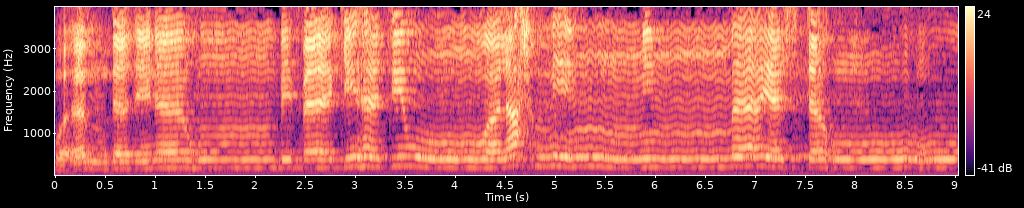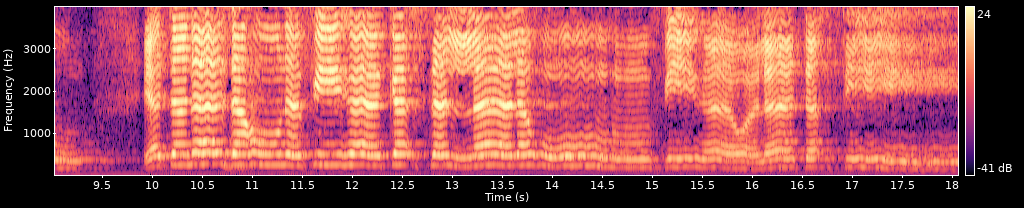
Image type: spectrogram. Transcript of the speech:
وأمددناهم بفاكهة ولحم مما يشتهون. يتنازعون فيها كأسا لا لهم فيها ولا تأثيم.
